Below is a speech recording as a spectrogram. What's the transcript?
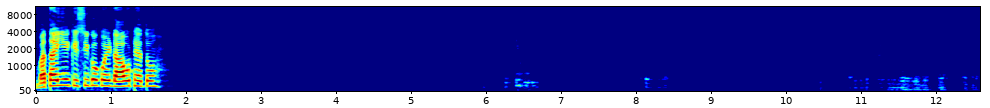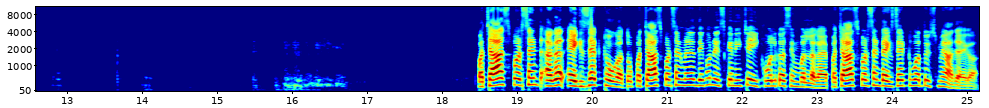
बताइए, किसी को कोई डाउट है तो? पचास परसेंट अगर एग्जैक्ट होगा तो पचास परसेंट मैंने देखो ना, इसके नीचे इक्वल का सिंबल लगाया। पचास परसेंट एग्जैक्ट हुआ तो इसमें आ जाएगा।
